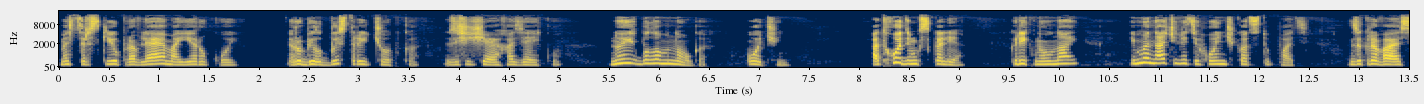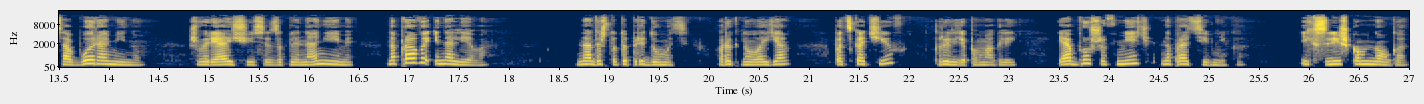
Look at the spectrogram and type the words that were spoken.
мастерски управляя моей рукой. Рубил быстро и четко, защищая хозяйку. Но их было много, очень. «Отходим к скале!» — крикнул Най, и мы начали тихонечко отступать, закрывая собой Рамину, швыряющуюся заклинаниями направо и налево. «Надо что-то придумать», — рыкнула я, подскочив, крылья помогли, и обрушив меч на противника. «Их слишком много.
